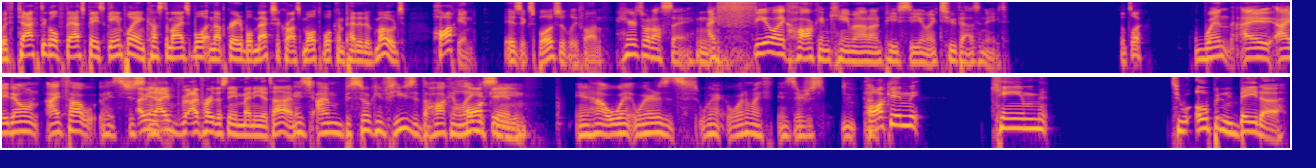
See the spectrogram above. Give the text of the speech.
With tactical, fast paced gameplay and customizable and upgradable mechs across multiple competitive modes, Hawken is explosively fun. Here's what I'll say. Hmm. I feel like Hawken came out on PC in like 2008. Let's look. When I I don't I thought it's just I mean, like, I've, I've heard this name many a time. it's, I'm so confused at the Hawken legacy Hawken. and how when, where does it where what am I is there just Hawken came to open beta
